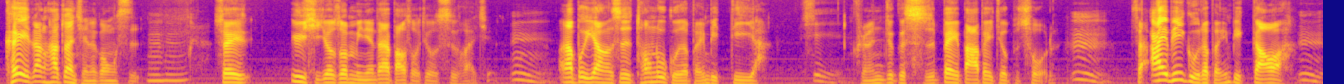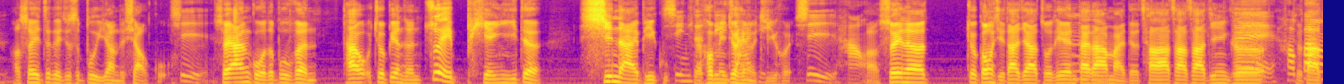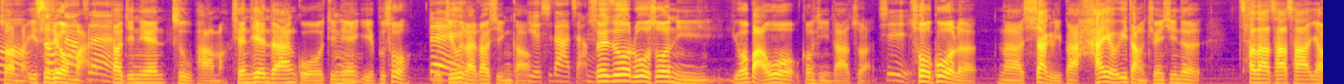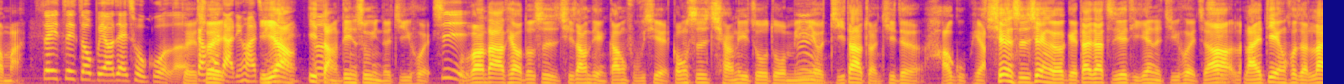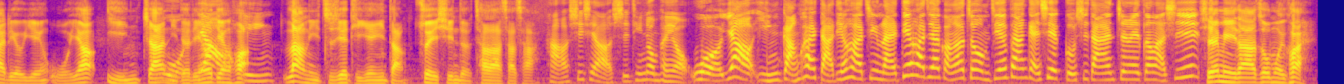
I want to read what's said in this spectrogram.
可以让他赚钱的公司，嗯哼，所以预期就是说明年大概保守就有四块钱。嗯，那不一样的是通路股的本益比低呀，是可能这个十倍八倍就不错了。嗯。在 IP 股的本益比高啊，嗯，啊，所以这个就是不一样的效果。是，所以安国的部分，它就变成最便宜的新的 IP 股，新的后面就很有机会。是好，啊，所以呢，就恭喜大家，昨天带大家买的叉叉叉叉金一科就大赚嘛，一四六买到今天十五趴嘛。前天的安国今天也不错，有机会来到新高，也是大涨。所以说，如果说你有把握，恭喜你大赚；是错过了，那下个礼拜还有一档全新的。叉叉叉叉要买，所以这周不要再错过了，对，赶快打电话进来。一样一档定输赢的机会，是我帮大家跳都是起涨点刚浮现，公司强力做多，明年有极大转机的好股票，限时限额给大家直接体验的机会，只要来电或者赖留言，我要赢加你的联络电话，让你直接体验一档最新的叉叉叉叉。好，谢谢老师，听众朋友，我要赢，赶快打电话进来，电话就在广告中。我们今天非常感谢股市达人郑瑞宗老师，谢谢米，大家周末愉快。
